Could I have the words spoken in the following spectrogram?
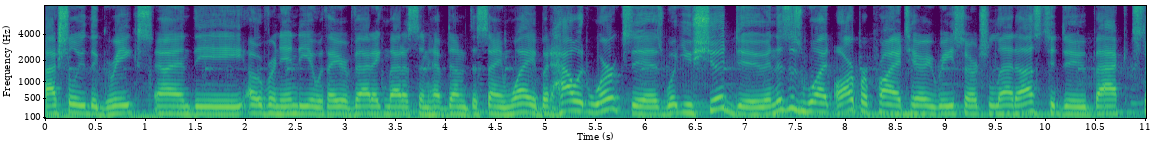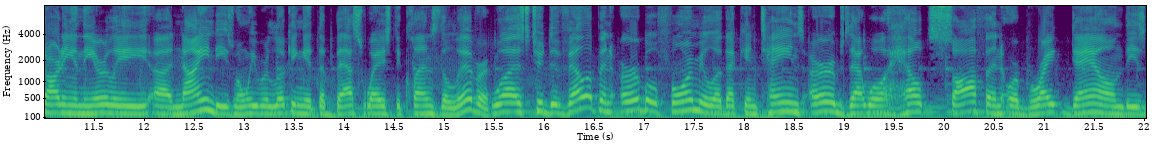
Actually, the Greeks and the over in India with Ayurvedic medicine have done it the same way. But how it works is what you should do, and this is what our proprietary research led us to do back starting in the early uh, 90s when we were looking at the best ways to cleanse the liver, was to develop an herbal formula that contains herbs that will help soften or break down these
